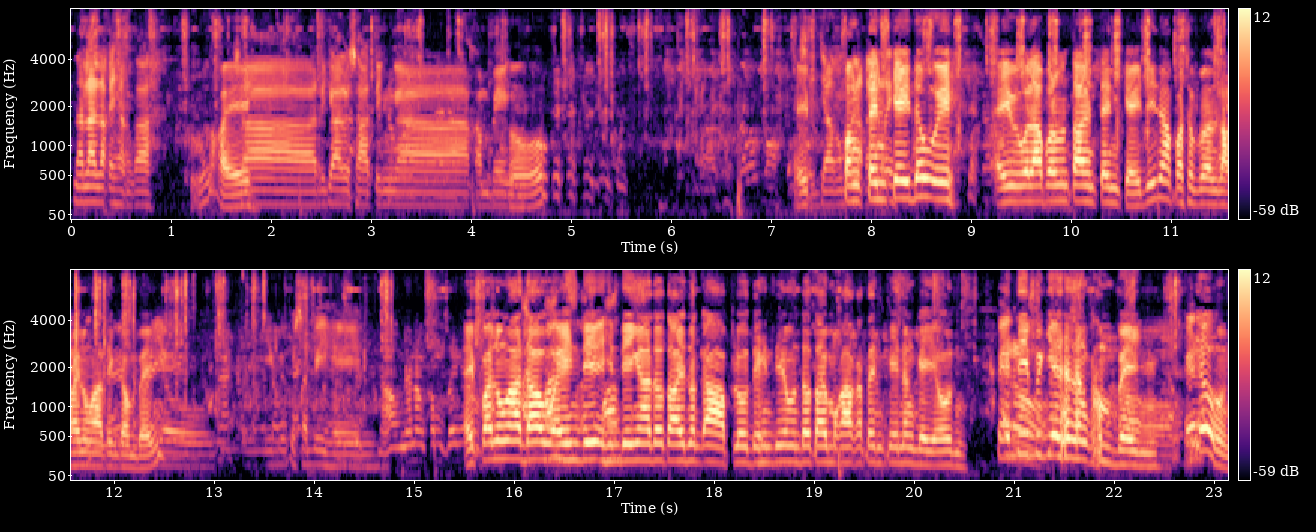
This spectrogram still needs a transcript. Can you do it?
nalalakihan ka Malaki. sa regalo sa ating ah, kambing. Oo. Eh, pang malaki, 10k daw eh. Ay wala pa naman tayong 10k. Di na pa sobrang laki ng ating kambing. Ibig ko sabihin, nauna ng kambing. Ay paano nga daw ay hindi hindi nga daw tayo nag-upload eh hindi naman daw tayo makaka 10k ng gayon. Pero Pero- di bigyan na ng kambing. Oo, Pero pero- yun.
